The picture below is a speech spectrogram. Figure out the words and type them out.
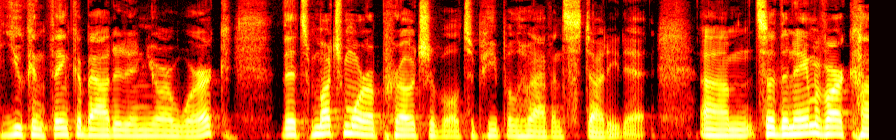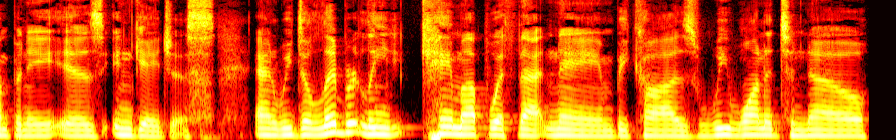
you can think about it in your work that's much more approachable to people who haven't studied it. Um, so, the name of our company is Engageous, and we deliberately came up with that name because we wanted to know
